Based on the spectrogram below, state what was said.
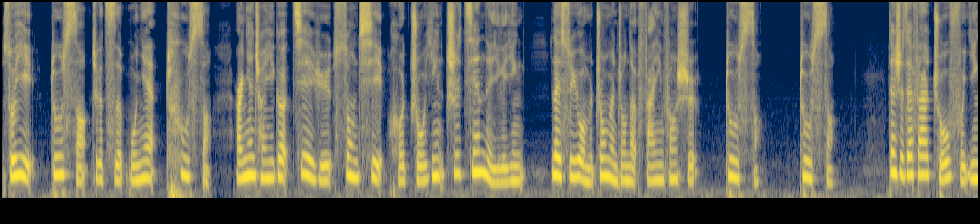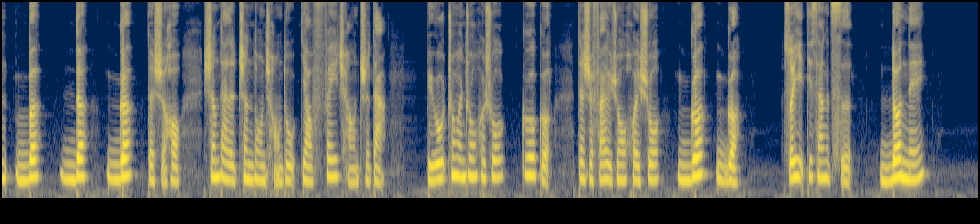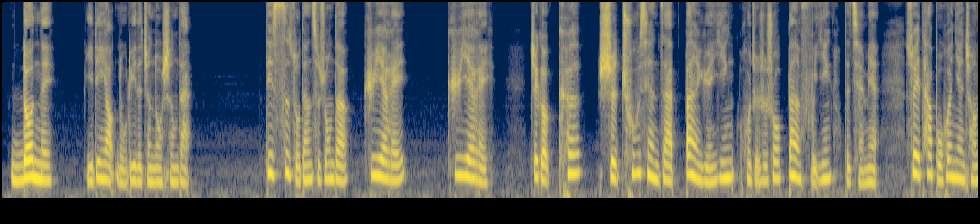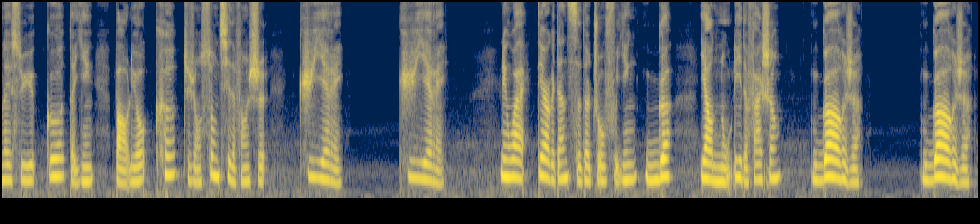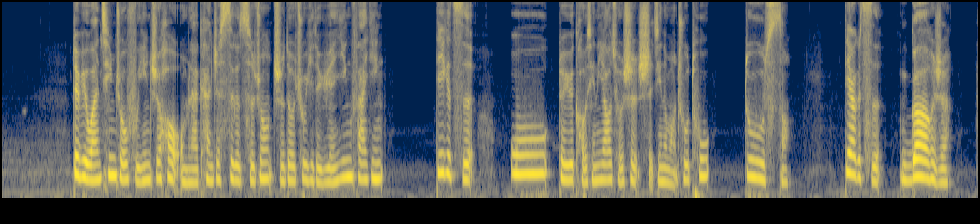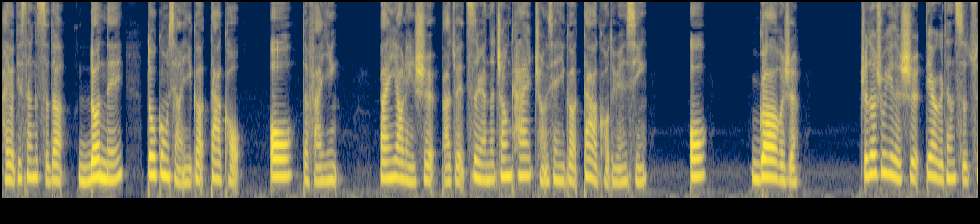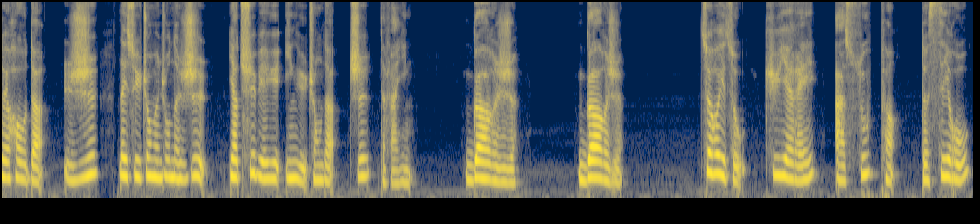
所以 douce 这个词不念 tous。而念成一个介于送气和浊音之间的一个音，类似于我们中文中的发音方式 douce douce。但是在发浊辅音 b d g 的时候，声带的振动程度要非常之大。比如中文中会说哥哥，但是法语中会说 g g。所以第三个词，donne，donne，一定要努力的震动声带。第四组单词中的 cuillère，cuillère，这个 k 是出现在半元音或者是说半辅音的前面，所以它不会念成类似于 g 的音，保留 k 这种送气的方式。cuillère，cuillère。另外，第二个单词的浊辅音 g 要努力的发声，gorge，gorge。对比完清浊辅音之后，我们来看这四个词中值得注意的元音发音。第一个词“呜”对于口型的要求是使劲的往出凸 （douce）。第二个词 “gorge”，还有第三个词的 donne，都共享一个大口 “o” 的发音。发音要领是把嘴自然的张开，呈现一个大口的圆形 “o”。gorge。值得注意的是，第二个单词最后的 “r”。类似于中文中的日，要区别于英语中的之的发音。gorge，gorge。最后一组 cuillère à soupe de sirop。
